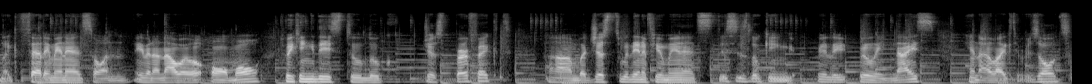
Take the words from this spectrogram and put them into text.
like 30 minutes on even an hour or more tweaking this to look just perfect. Um, but just within a few minutes this is looking really really nice and I like the results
